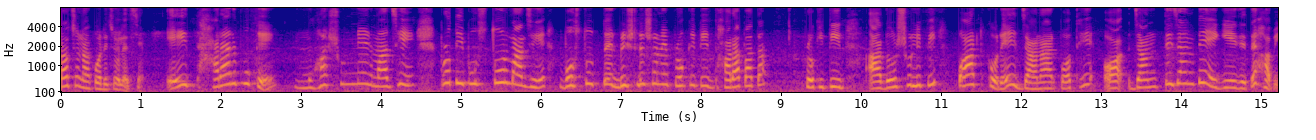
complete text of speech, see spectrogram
রচনা করে চলেছে। এই ধারার বুকে মহাশূন্যের মাঝে, প্রতি বস্তুর মাঝে বস্তুত্বের বিশ্লেষণে প্রকৃতির ধারাপাতা, প্রকৃতির আদর্শলিপি পাঠ করে জানার পথে জানতে জানতে এগিয়ে যেতে হবে।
